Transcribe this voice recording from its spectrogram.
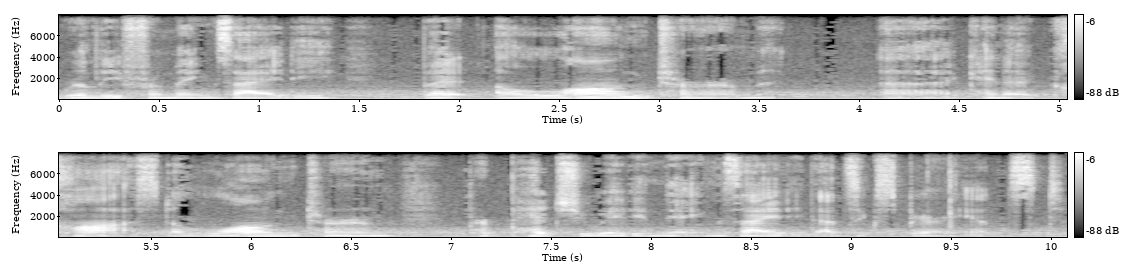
relief from anxiety, but a long-term uh, kind of cost, a long-term perpetuating the anxiety that's experienced.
